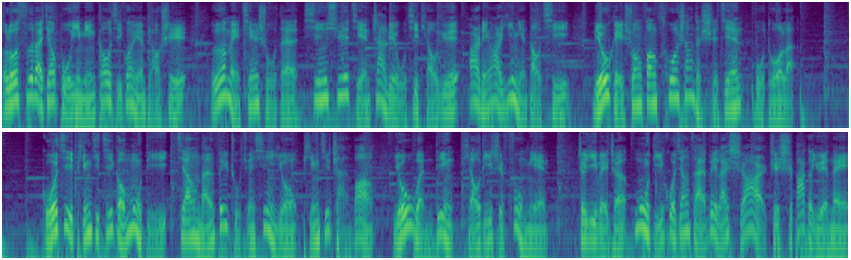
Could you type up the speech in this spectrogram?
俄罗斯外交部一名高级官员表示，俄美签署的新削减战略武器条约二零二一年到期，留给双方磋商的时间不多了。国际评级机构穆迪将南非主权信用评级展望由稳定调低至负面，这意味着穆迪或将在未来十二至十八个月内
